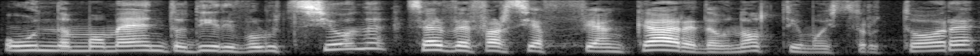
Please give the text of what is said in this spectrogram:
un momento di rivoluzione, serve farsi affiancare da un ottimo istruttore,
